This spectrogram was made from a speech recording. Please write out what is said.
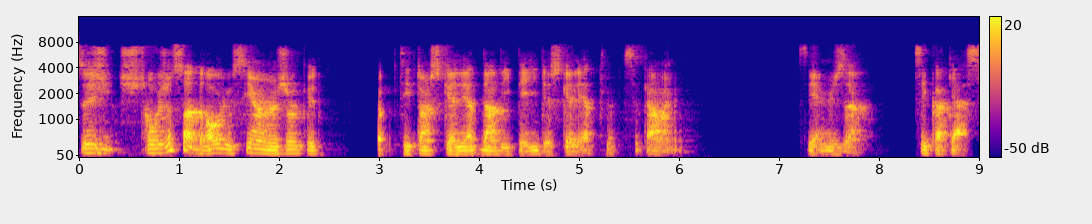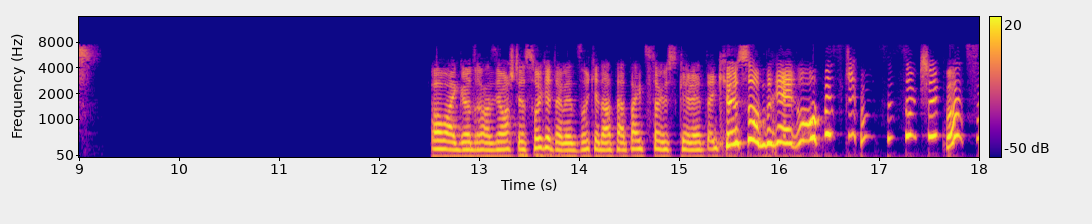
Je, je trouve juste ça drôle aussi un jeu que t'es un squelette dans des pays de squelettes. C'est quand même. C'est amusant. C'est cocasse. Oh my god, Randion, j'étais sûre que t'allais dire que dans ta tête c'était un squelette avec un sombrero parce que c'est ça que j'ai passé.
